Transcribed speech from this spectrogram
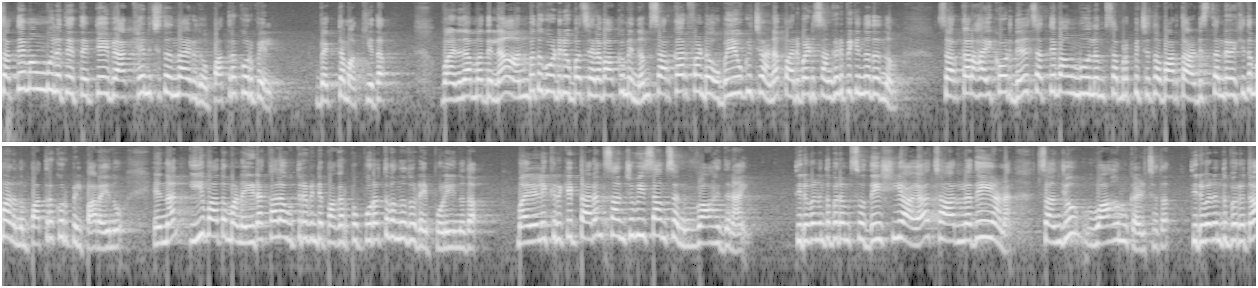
സത്യവാങ്മൂലത്തെ തെറ്റായി വ്യാഖ്യാനിച്ചതെന്നായിരുന്നു പത്രക്കുറിപ്പിൽ വ്യക്തമാക്കിയത്. വനിതാ മതിലിന് അൻപത് കോടി രൂപ ചെലവാക്കുമെന്നും സർക്കാർ ഫണ്ട് ഉപയോഗിച്ചാണ് പരിപാടി സംഘടിപ്പിക്കുന്നതെന്നും സർക്കാർ ഹൈക്കോടതിയിൽ സത്യവാങ്മൂലം സമർപ്പിച്ചെന്ന വാർത്ത അടിസ്ഥാനരഹിതമാണെന്നും പത്രക്കുറിപ്പിൽ പറയുന്നു. എന്നാൽ ഈ വാദമാണ് ഇടക്കാല ഉത്തരവിന്റെ പകർപ്പ് പുറത്തു വന്നതോടെ പൊളിയുന്നത്. മലയാളി ക്രിക്കറ്റ് താരം സഞ്ജു വി. സാംസൺ വിവാഹിതനായി. തിരുവനന്തപുരം സ്വദേശിയായ ചാരുലതയെയാണ് സഞ്ജു വിവാഹം കഴിച്ചത്. തിരുവനന്തപുരത്ത്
